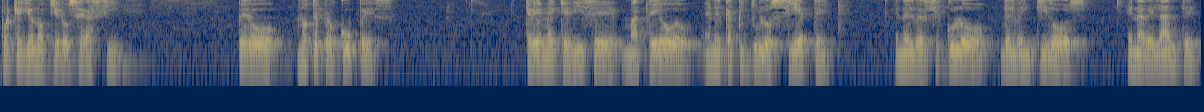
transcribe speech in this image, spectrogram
porque yo no quiero ser así. Pero no te preocupes, Créeme que dice Mateo en el capítulo 7, en el versículo del 22 en adelante.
